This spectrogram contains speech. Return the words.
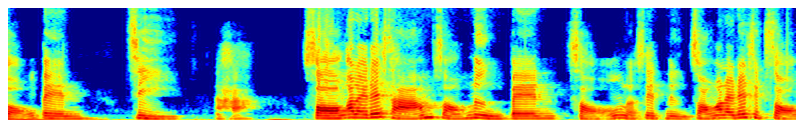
สองเป็นสี่นะคะสองอะไรได้สามสองหนึ่งเป็นสองเหลือเศษหนึ่งสองอะไรได้สิบสอง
